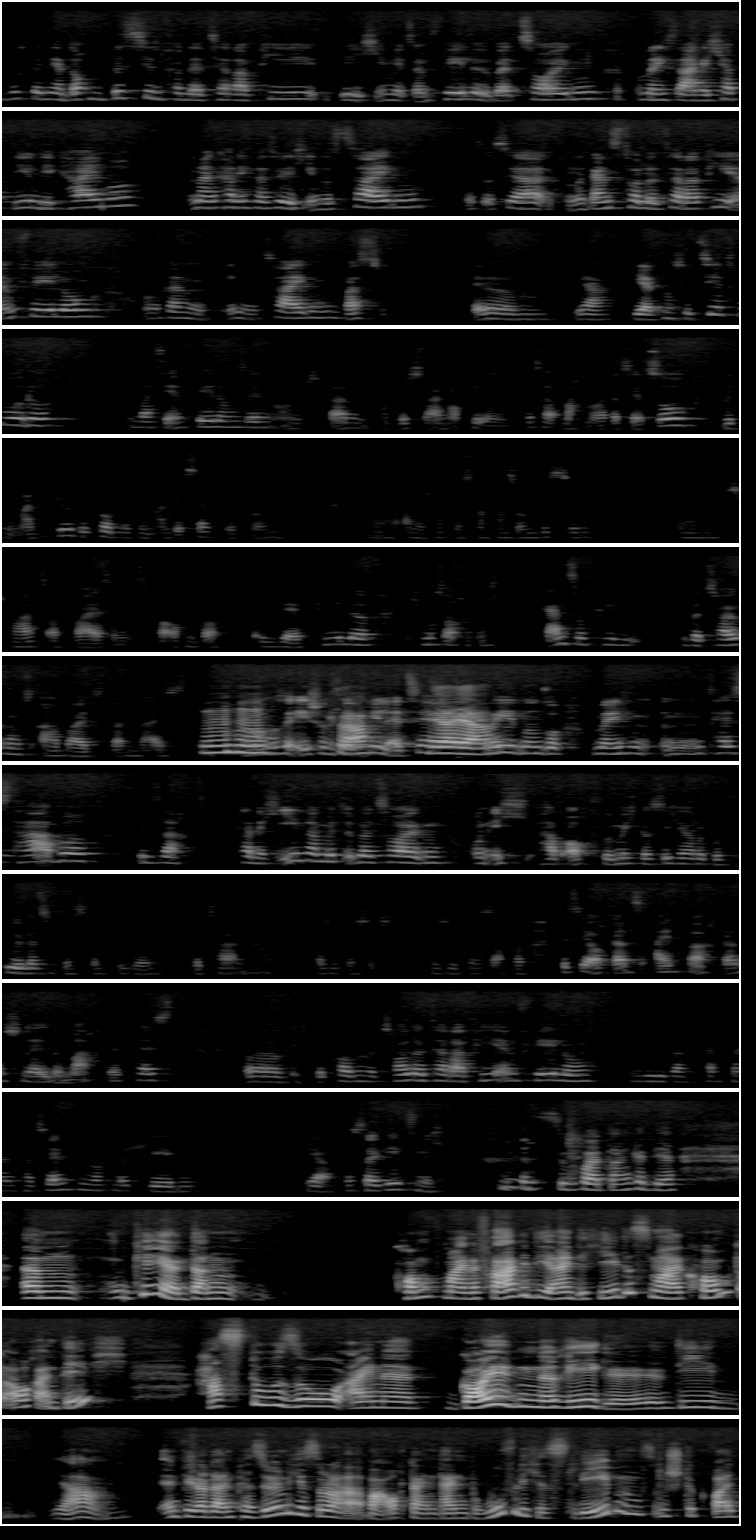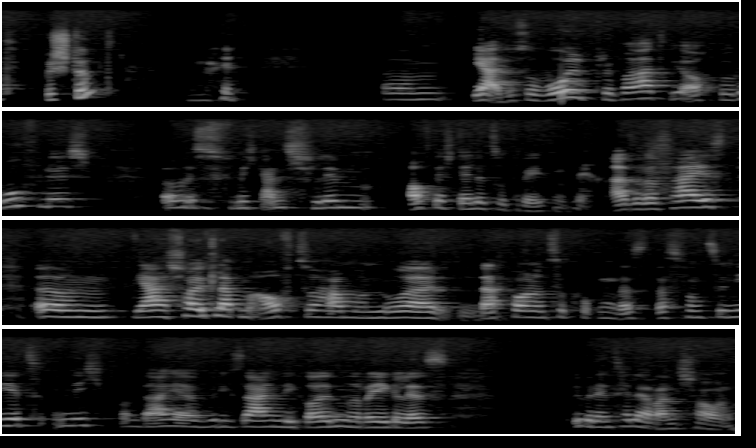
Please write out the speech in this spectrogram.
muss dann ja doch ein bisschen von der Therapie, die ich ihm jetzt empfehle, überzeugen. Und wenn ich sage, ich habe die und die Keime, und dann kann ich natürlich ihm das zeigen. Das ist ja eine ganz tolle Therapieempfehlung und kann ihm zeigen, was ähm, ja, diagnostiziert wurde und was die Empfehlungen sind und dann praktisch sagen, okay, und deshalb machen wir das jetzt so mit einem Antibiotikum, mit einem Antiseptikum. Äh, aber ich habe das nochmal so ein bisschen ähm, schwarz auf weiß und es brauchen doch sehr viele. Ich muss auch nicht ganz so viel Überzeugungsarbeit dann leisten. Man muss ja eh schon klar. sehr viel erzählen, Ja, ja. reden und so. Und wenn ich einen, einen Test habe, wie gesagt, kann ich ihn damit überzeugen und ich habe auch für mich das sichere Gefühl, dass ich das Richtige getan habe. Also das ist eine super Sache. Ist ja auch ganz einfach, ganz schnell gemacht, der Test. Äh, Ich bekomme eine tolle Therapieempfehlung und wie gesagt, kann es meinen Patienten noch mitgeben. Ja, besser geht's nicht. Super, danke dir. Ähm, okay, dann kommt meine Frage, die eigentlich jedes Mal kommt, auch an dich. Hast du so eine goldene Regel, die ja entweder dein persönliches oder aber auch dein, dein berufliches Leben so ein Stück weit bestimmt? Ähm, ja, also sowohl privat wie auch beruflich ähm, ist es für mich ganz schlimm, auf der Stelle zu treten. Also das heißt, ähm, ja, Scheuklappen aufzuhaben und nur nach vorne zu gucken, das, das funktioniert nicht. Von daher würde ich sagen, die goldene Regel ist, über den Tellerrand schauen.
